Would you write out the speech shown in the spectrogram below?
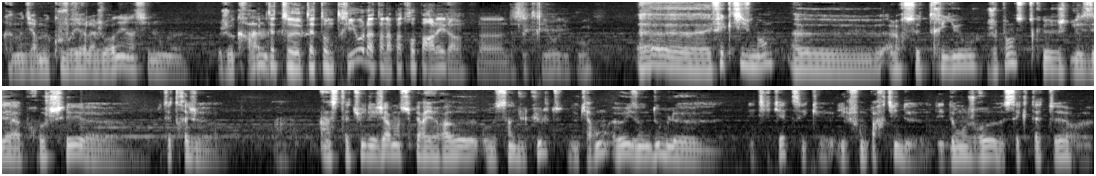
comment dire, me couvrir la journée, hein, sinon je crame. Peut-être euh, peut-être ton trio, là, t'en as pas trop parlé, là, de ce trio, du coup. Euh, effectivement. Euh, alors ce trio, je pense que je les ai approchés, euh, peut-être ai-je un, statut légèrement supérieur à eux au sein du culte de Caron. Eux, ils ont une double euh, étiquette, c'est qu'ils font partie de- des dangereux sectateurs euh,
